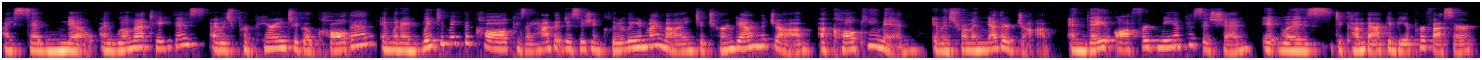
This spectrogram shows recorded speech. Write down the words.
I said, no, I will not take this. I was preparing to go call them. And when I went to make the call, because I had that decision clearly in my mind to turn down the job, a call came in. It was from another job and they offered me a position. It was to come back and be a professor.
